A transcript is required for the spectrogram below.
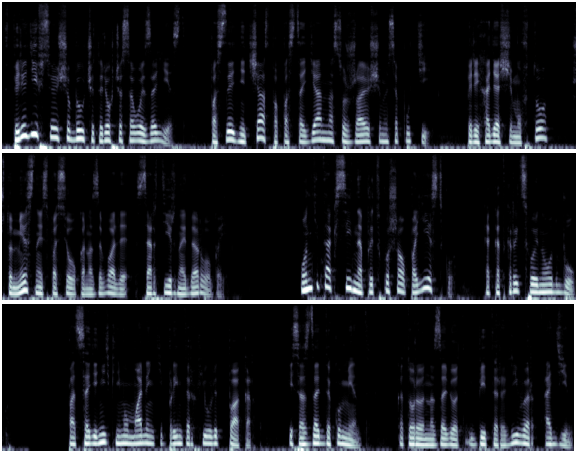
Впереди все еще был четырехчасовой заезд, последний час по постоянно сужающемуся пути, переходящему в то, что местные из поселка называли «сортирной дорогой». Он не так сильно предвкушал поездку, как открыть свой ноутбук, подсоединить к нему маленький принтер Hewlett Packard и создать документ, который он назовет Bitter River 1.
